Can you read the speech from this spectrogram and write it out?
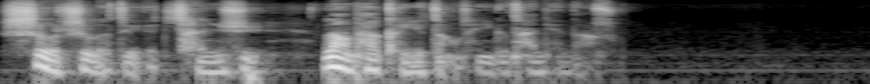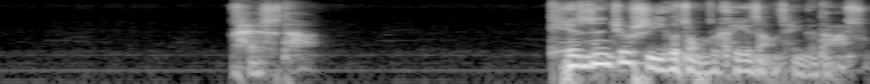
设置了这个程序，让它可以长成一个参天大树？还是它天生就是一个种子可以长成一个大树？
